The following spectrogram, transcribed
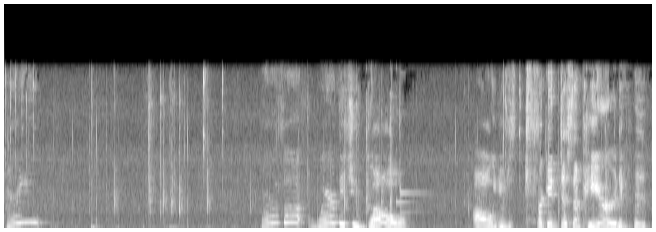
Where are you? Where the? Where did you go? Oh, you just freaking disappeared.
